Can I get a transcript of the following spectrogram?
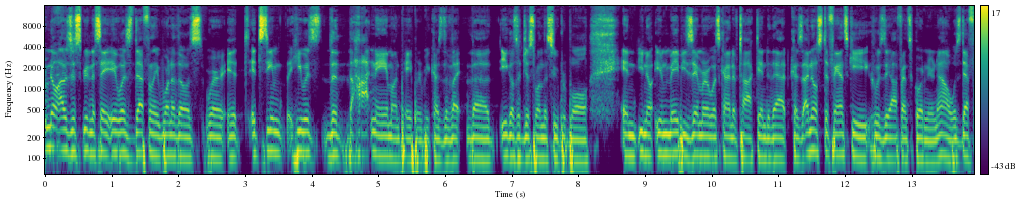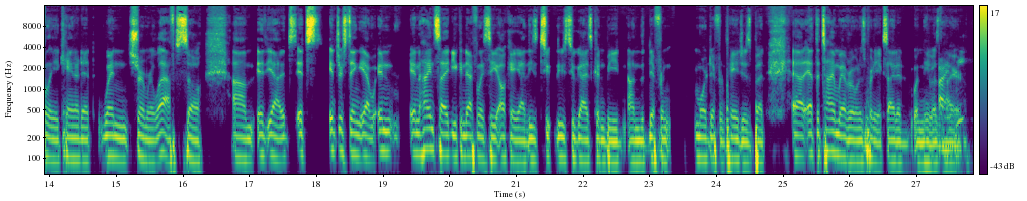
No, I was just going to say it was definitely one of those where it it seemed he was the the hot name on paper because the the Eagles had just won the Super Bowl, and you know maybe Zimmer was kind of talked into that because I know Stefanski, who's the offensive coordinator now, was definitely a candidate when Shurmur left. So, um, it, yeah, it's it's interesting. Yeah, in in hindsight, you can definitely see okay, yeah, these two these two guys couldn't be on the different more different pages, but uh, at the time, everyone was pretty excited when he was hired we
